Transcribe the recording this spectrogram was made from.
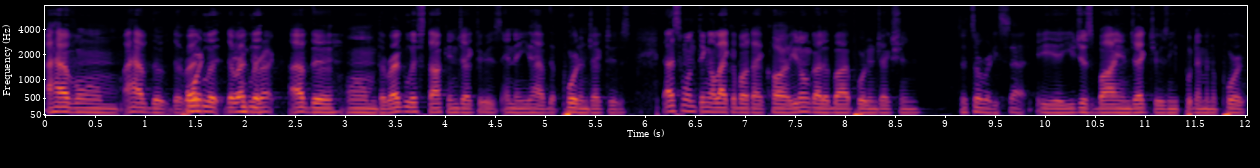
I have um I have the the Port regular the regular direct. I have the um the regular stock injectors and then you have the port injectors. That's one thing I like about that car. You don't gotta buy port injection. It's already set. Yeah, you just buy injectors and you put them in a port.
